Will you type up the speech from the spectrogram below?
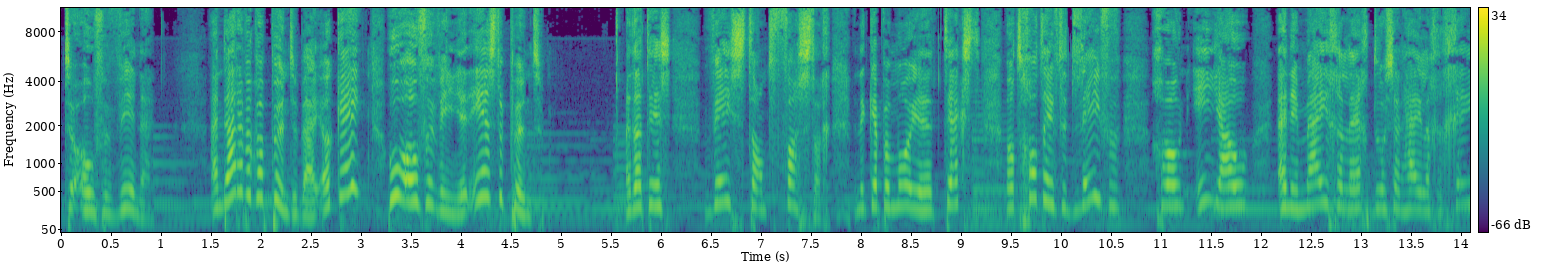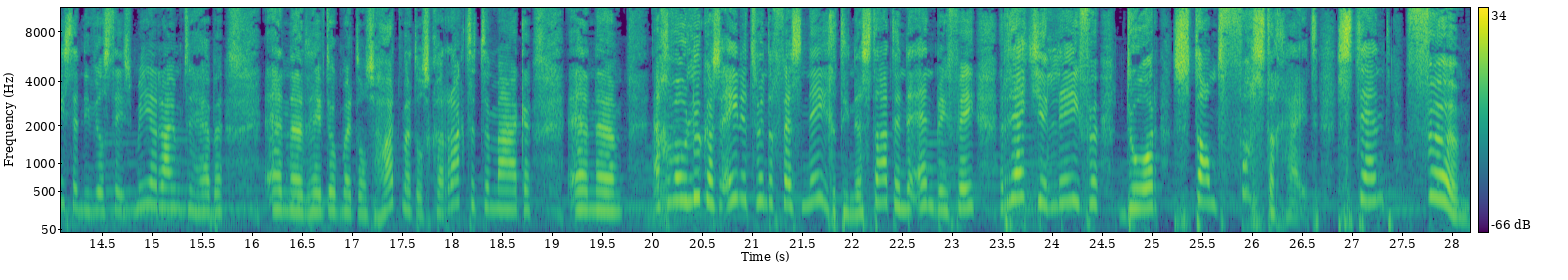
te overwinnen. En daar heb ik wat punten bij, oké? Hoe overwin je? Het eerste punt. En dat is, wees standvastig. En ik heb een mooie tekst. Want God heeft het leven gewoon in jou en in mij gelegd door zijn Heilige Geest. En die wil steeds meer ruimte hebben. En uh, het heeft ook met ons hart, met ons karakter te maken. En, uh, en gewoon Lucas 21, vers 19. Daar staat in de NBV: red je leven door standvastigheid. Stand firm.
